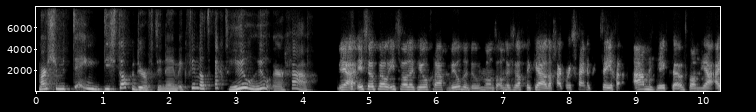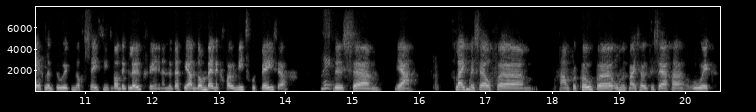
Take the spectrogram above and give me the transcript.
Maar als je meteen die stappen durft te nemen, ik vind dat echt heel, heel erg gaaf. Ja, is ook wel iets wat ik heel graag wilde doen. Want anders dacht ik, ja, dan ga ik waarschijnlijk tegen aanhikken. Van ja, eigenlijk doe ik nog steeds niet wat ik leuk vind. En dan dacht ik, ja, dan ben ik gewoon niet goed bezig. Nee. Dus um, ja, gelijk mezelf um, gaan verkopen, om het maar zo te zeggen, hoe ik,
